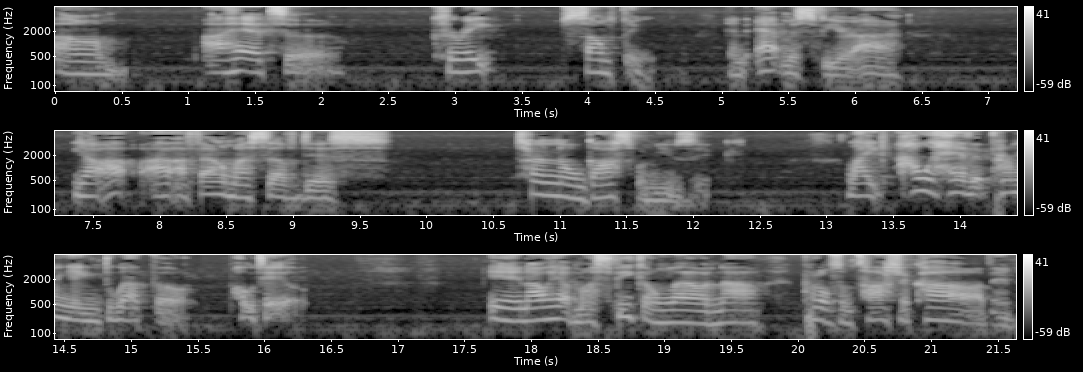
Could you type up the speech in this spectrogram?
um, I had to create something, an atmosphere. I, yeah, I, I found myself just turning on gospel music. Like I would have it permeating throughout the hotel. And I'll have my speaker on loud and I'll put on some Tasha Cobb and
